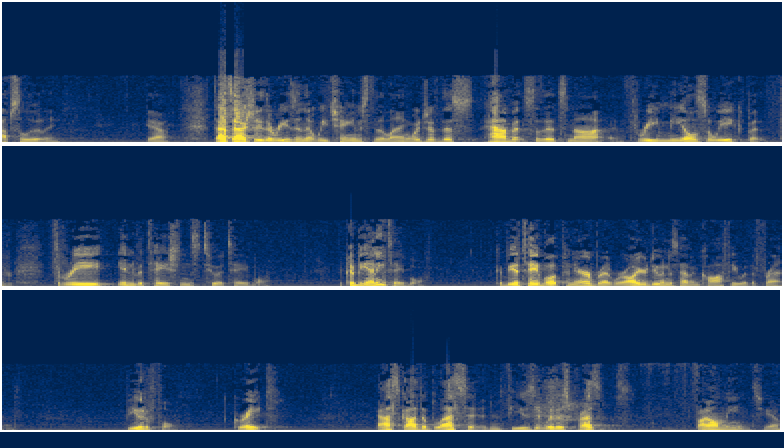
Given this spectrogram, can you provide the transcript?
Absolutely. Yeah. That's actually the reason that we changed the language of this habit so that it's not three meals a week, but th- three invitations to a table. It could be any table. It could be a table at Panera Bread where all you're doing is having coffee with a friend. Beautiful. Great. Ask God to bless it and infuse it with His presence. By all means, yeah.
